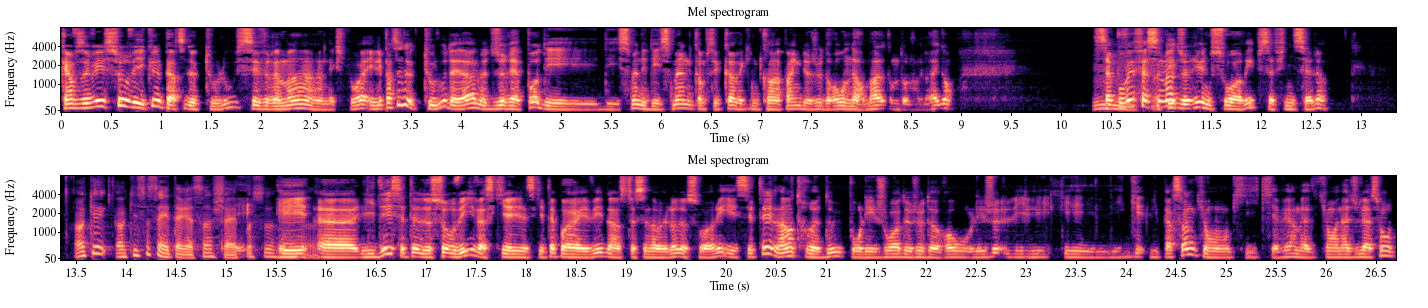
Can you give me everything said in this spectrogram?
quand vous avez survécu une partie de Cthulhu, c'est vraiment un exploit. Et les parties de Cthulhu, d'ailleurs, ne duraient pas des, des semaines et des semaines, comme c'est le cas avec une campagne de jeu de rôle normale, comme Donjons Dragon. ça hmm, pouvait facilement durer une soirée, puis ça finissait là. OK, OK, ça c'est intéressant, je savais pas ça. Et euh, l'idée, c'était de survivre à ce qui, ce qui était pas arrivé dans ce scénario-là de soirée, et c'était l'entre-deux pour les joueurs de jeux de rôle. Les, jeux, les, les, les, personnes qui ont qui, qui avaient en, qui ont en adulation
